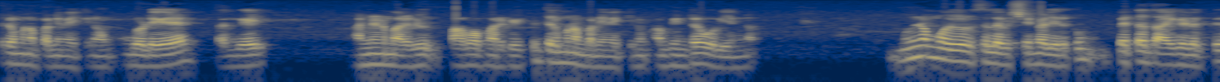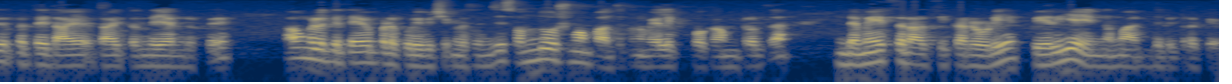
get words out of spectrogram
திருமணம் பண்ணி வைக்கணும். உங்களுடைய தங்கை அண்ணன்மார்கள் பாப்பாமார்களுக்கு திருமணம் பண்ணி வைக்கணும் அப்படின்ற ஒரு எண்ணம். இன்னும் ஒரு சில விஷயங்கள் இருக்கும். பெத்த தாய்களுக்கு பெத்த தாய் தாய் தந்தையருக்கு அவங்களுக்கு தேவைப்படக்கூடிய விஷயங்களை செஞ்சு சந்தோஷமா பார்த்துக்கணும் வேலைக்கு போகாமன்றத இந்த மேச ராசிக்காரருடைய பெரிய எண்ணமா இருந்துகிட்டு இருக்கு.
